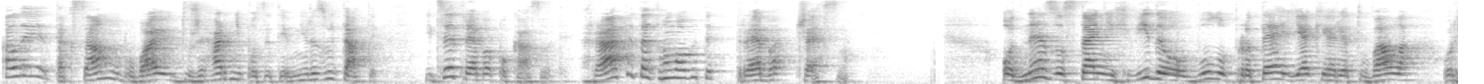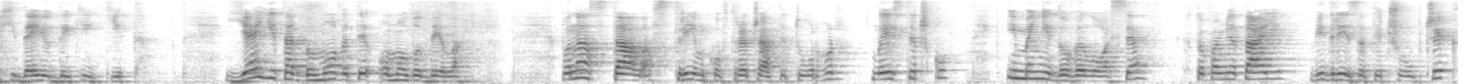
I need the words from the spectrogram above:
але так само бувають дуже гарні позитивні результати. І це треба показувати. Грати, так би мовити, треба чесно. Одне з останніх відео було про те, як я рятувала орхідею Дикий кіт. Я її, так би мовити, омолодила. Вона стала стрімко втрачати тургор листячку, і мені довелося, хто пам'ятає, відрізати чубчик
